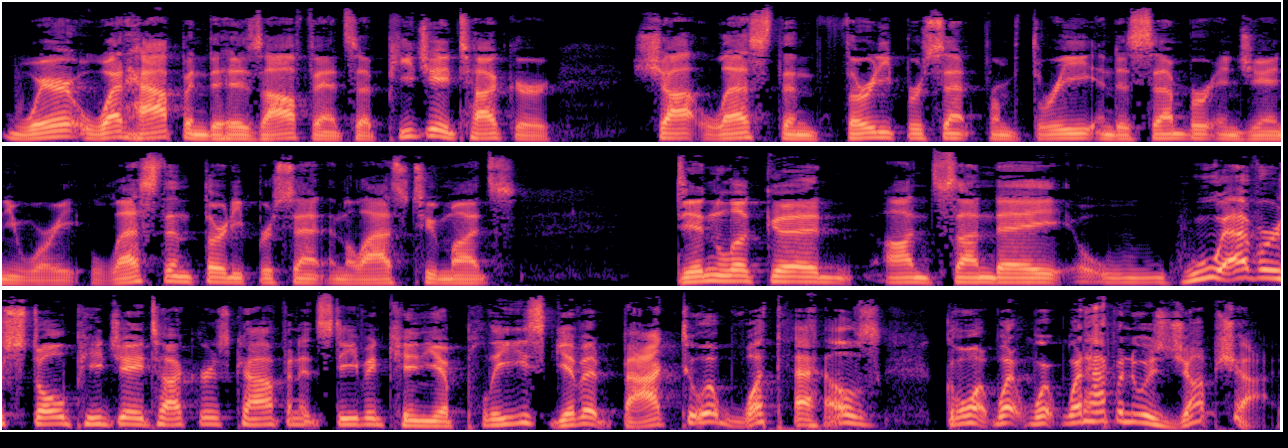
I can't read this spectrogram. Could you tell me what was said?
where what happened to his offense? Uh, PJ Tucker shot less than 30% from 3 in December and January, less than 30% in the last 2 months. Didn't look good on Sunday. Whoever stole PJ Tucker's confidence, Stephen, can you please give it back to him? What the hell's going? What what, what happened to his jump shot?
